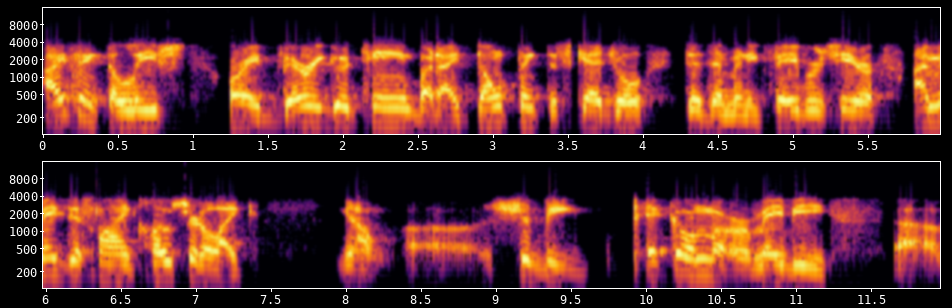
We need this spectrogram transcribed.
I think the Leafs are a very good team, but I don't think the schedule did them any favors here. I made this line closer to like, you know, uh, should be pick them or maybe uh,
